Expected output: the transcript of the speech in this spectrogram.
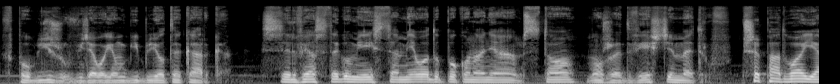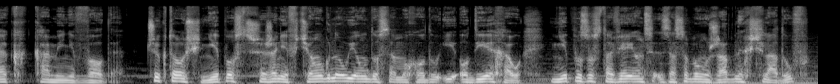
W pobliżu widziała ją bibliotekarka. Sylwia z tego miejsca miała do pokonania 100, może 200 metrów. Przepadła jak kamień w wodę. Czy ktoś niepostrzeżenie wciągnął ją do samochodu i odjechał, nie pozostawiając za sobą żadnych śladów?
